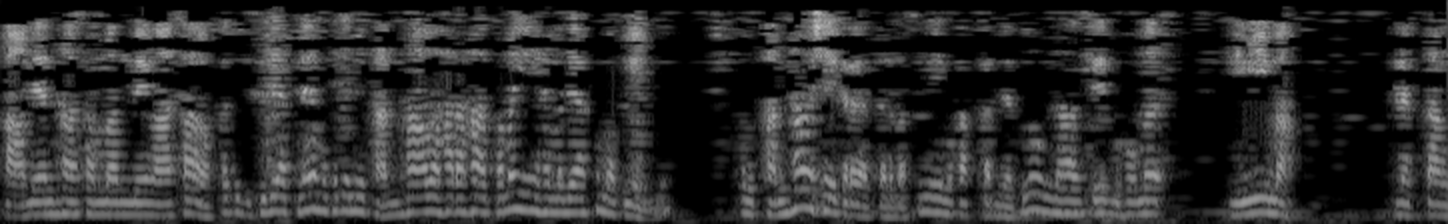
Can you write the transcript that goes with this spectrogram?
කාමයන් හා සම්බන්ධයෙන් ආසාවක්වත් කිසි දෙයක් නැහැ මොකද මේ සංහාව හරහා තමයි මේ හැම දෙයක්ම මතුවෙන්නේ මොකද තණ්හාශය කරගත්තට පස්සේ මේ මොකක්වත් නැතුව උන්වහන්සේ බොහොම නිවීමක් නැත්තම්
